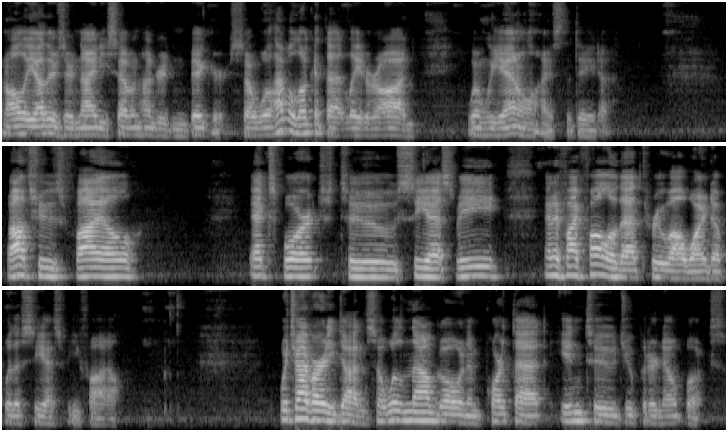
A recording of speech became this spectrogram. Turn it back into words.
and all the others are 9700 and bigger. So we'll have a look at that later on when we analyze the data. I'll choose File, Export to CSV, and if I follow that through, I'll wind up with a CSV file, which I've already done. So we'll now go and import that into Jupyter Notebooks.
